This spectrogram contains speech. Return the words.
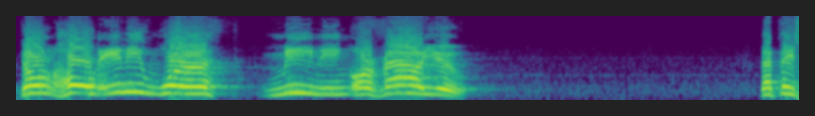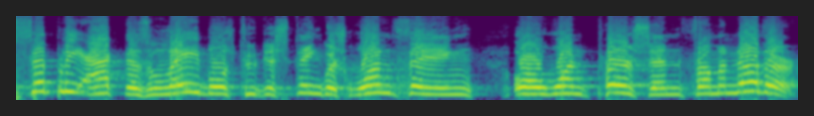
don't hold any worth, meaning, or value. That they simply act as labels to distinguish one thing or one person from another.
